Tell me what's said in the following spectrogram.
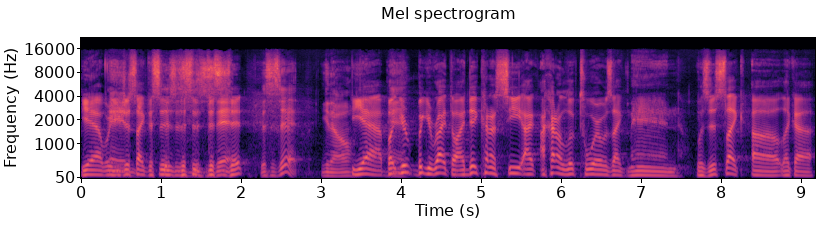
Yeah, where you're just like, this is- this is- this is it. This is it. You know. Yeah, but And- you're but you're right though. I did kind of see. I, I kind of looked to where it was like, man, was this like uh like a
